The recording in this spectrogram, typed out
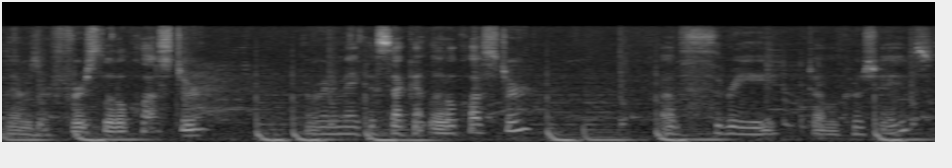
There was our first little cluster. And we're going to make a second little cluster of three double crochets.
